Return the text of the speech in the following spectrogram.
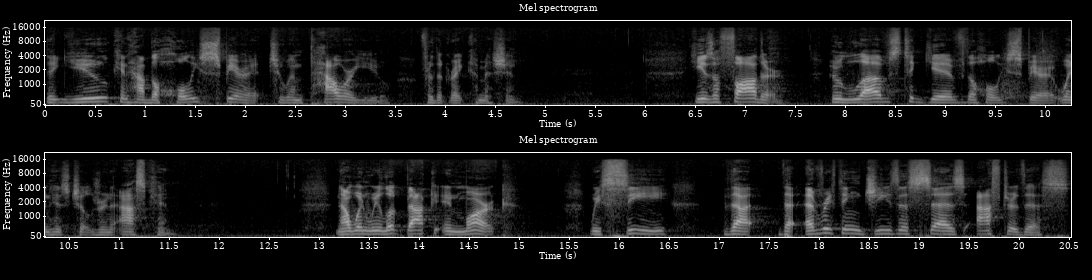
that you can have the Holy Spirit to empower you for the Great Commission. He is a father who loves to give the Holy Spirit when his children ask him. Now, when we look back in Mark, we see that, that everything Jesus says after this,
